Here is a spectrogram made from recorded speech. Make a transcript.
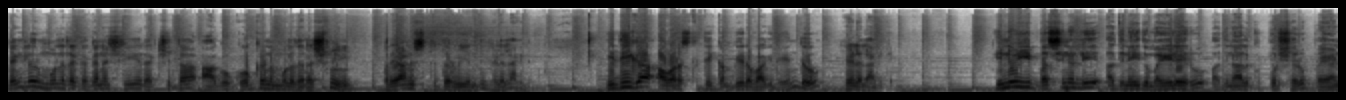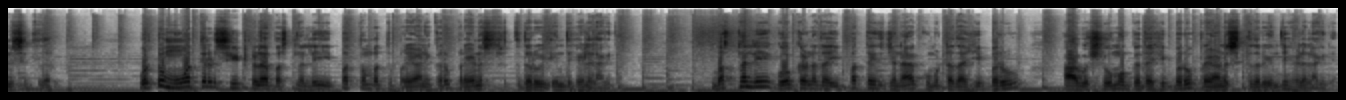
ಬೆಂಗಳೂರು ಮೂಲದ ಗಗನಶ್ರೀ, ರಕ್ಷಿತಾ ಹಾಗೂ ಗೋಕರ್ಣ ಮೂಲದ ರಶ್ಮಿ ಪ್ರಯಾಣಿಸುತ್ತಿದ್ದರು ಎಂದು ಹೇಳಲಾಗಿದೆ. ಇದೀಗ ಅವರ ಸ್ಥಿತಿ ಗಂಭೀರವಾಗಿದೆ ಎಂದು ಹೇಳಲಾಗಿದೆ. ಇನ್ನು ಈ ಬಸ್ಸಿನಲ್ಲಿ ಹದಿನೈದು ಮಹಿಳೆಯರು, ಹದಿನಾಲ್ಕು ಪುರುಷರು ಪ್ರಯಾಣಿಸುತ್ತಿದ್ದರು. ಒಟ್ಟು ಮೂವತ್ತೆರಡು ಸೀಟ್ಗಳ ಬಸ್ನಲ್ಲಿ ಇಪ್ಪತ್ತೊಂಬತ್ತು ಪ್ರಯಾಣಿಕರು ಪ್ರಯಾಣಿಸುತ್ತಿದ್ದರು ಎಂದು ಹೇಳಲಾಗಿದೆ. ಬಸ್ನಲ್ಲಿ ಗೋಕರ್ಣದ ಇಪ್ಪತ್ತೈದು ಜನ, ಕುಮಟದ ಇಬ್ಬರು ಹಾಗೂ ಶಿವಮೊಗ್ಗದ ಇಬ್ಬರು ಪ್ರಯಾಣಿಸುತ್ತಿದ್ದರು ಎಂದು ಹೇಳಲಾಗಿದೆ.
